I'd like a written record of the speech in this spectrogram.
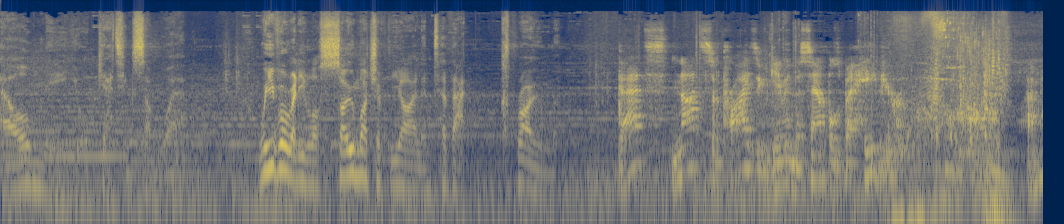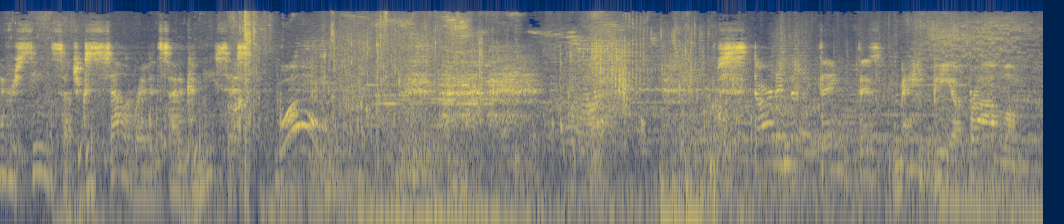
Tell me you're getting somewhere. We've already lost so much of the island to that chrome. That's not surprising given the sample's behavior. I've never seen such accelerated cytokinesis. Whoa! I'm starting to think this may be a problem.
